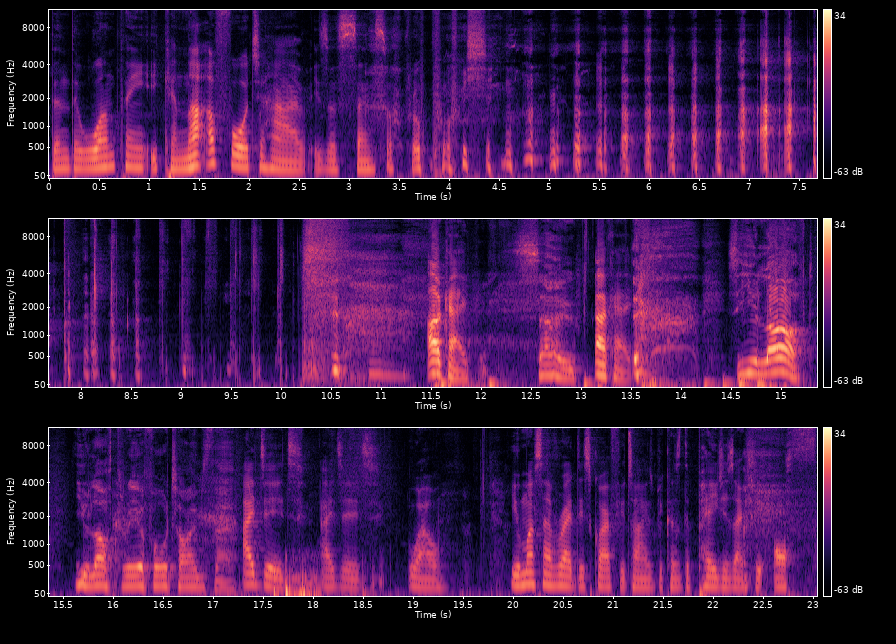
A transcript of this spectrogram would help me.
then the one thing it cannot afford to have is a sense of proportion. okay, So, okay. so you laughed. You laughed three or four times there. I did. I did. Well, you must have read this quite a few times because the page is actually off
